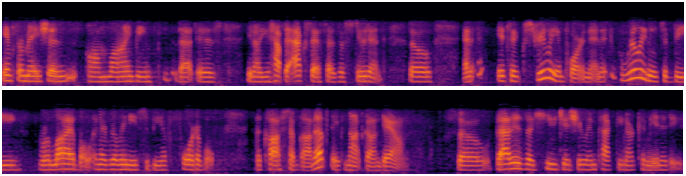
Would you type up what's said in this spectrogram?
information online being that is, you know, you have to access as a student. So, and it's extremely important, and it really needs to be reliable, and it really needs to be affordable. The costs have gone up; they've not gone down. So that is a huge issue impacting our communities.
